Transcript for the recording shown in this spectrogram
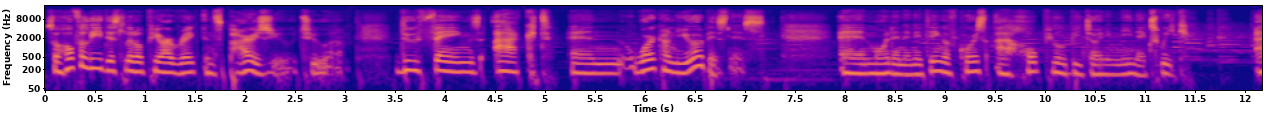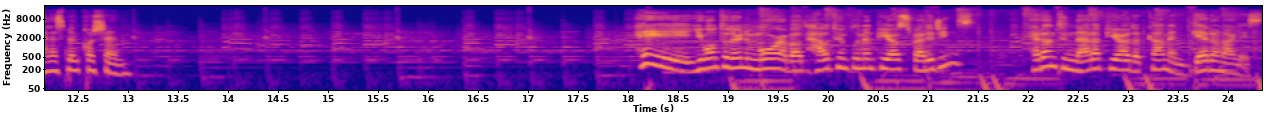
So hopefully, this little PR break inspires you to uh, do things, act, and work on your business. And more than anything, of course, I hope you'll be joining me next week. À la semaine prochaine. Hey, you want to learn more about how to implement PR strategies? Head on to natapr.com and get on our list.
